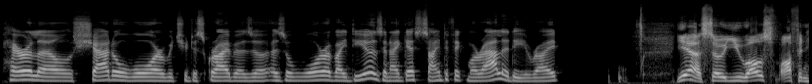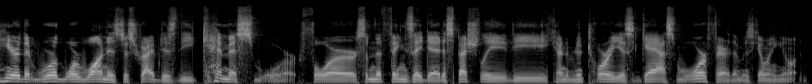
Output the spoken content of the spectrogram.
parallel shadow war, which you describe as a, as a war of ideas and I guess scientific morality, right? Yeah, so you also often hear that World War One is described as the chemists' war for some of the things they did, especially the kind of notorious gas warfare that was going on.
